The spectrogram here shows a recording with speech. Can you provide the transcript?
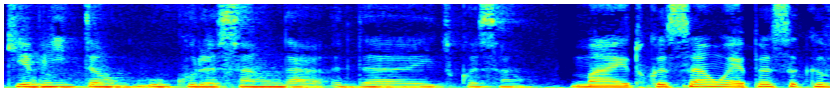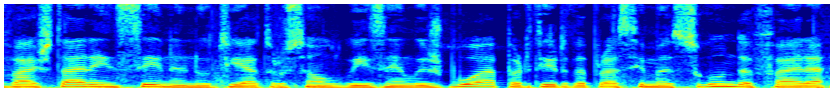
que habitam o coração da, da educação. Má Educação é a peça que vai estar em cena no Teatro São Luís, em Lisboa, a partir da próxima segunda-feira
